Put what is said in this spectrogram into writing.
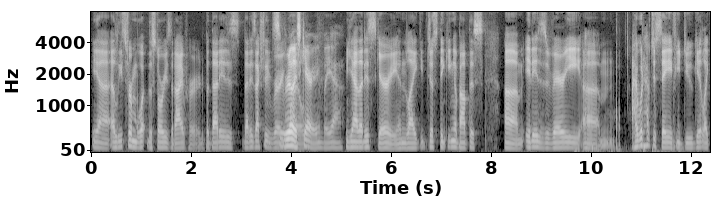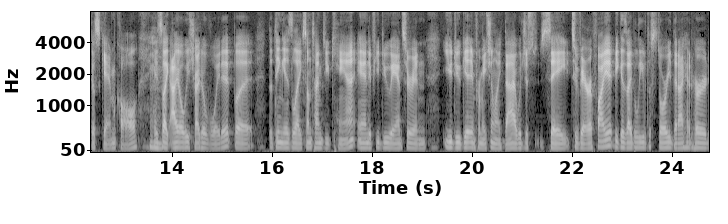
Yeah, at least from what the stories that I've heard, but that is that is actually It's very really wild. scary, but yeah. Yeah, that is scary. And like just thinking about this, um, it is very um I would have to say if you do get like a scam call, it's like I always try to avoid it, but the thing is like sometimes you can't and if you do answer and you do get information like that, I would just say to verify it because I believe the story that I had heard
